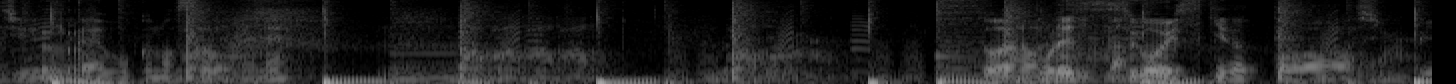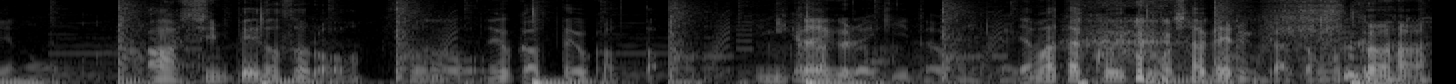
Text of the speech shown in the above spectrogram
12回僕のソロでねうん。どうだ俺すごい好きだったわ新平の。あ新平のソロ？ソロ。よかったよかった。2回ぐらい聞いたわ2回い。いやまたこいつも喋るんかと思って。ま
